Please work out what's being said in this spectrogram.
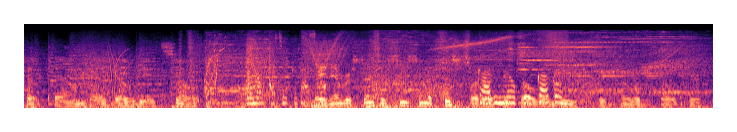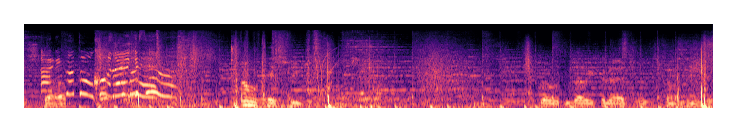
shut down by Jelly itself. お任せください They never sent a cease and desist letter 光の to ご加護 Jollibee to tell the developer to あり stop. がとうございます Oh, okay, so you just Though, though you could actually come in handy.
